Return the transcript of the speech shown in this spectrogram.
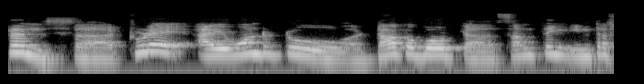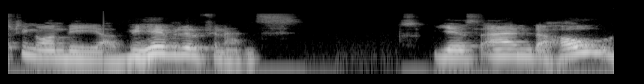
Friends, uh, today I wanted to talk about uh, something interesting on the uh, behavioral finance. Yes, and how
